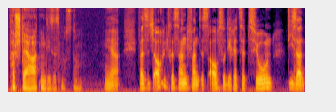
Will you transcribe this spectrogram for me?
verstärken dieses Muster. Ja, was ich auch interessant fand, ist auch so die Rezeption dieser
